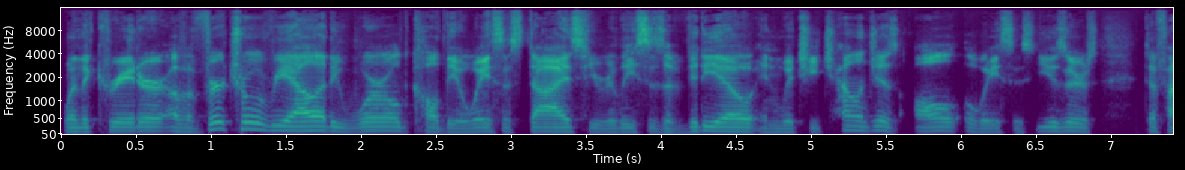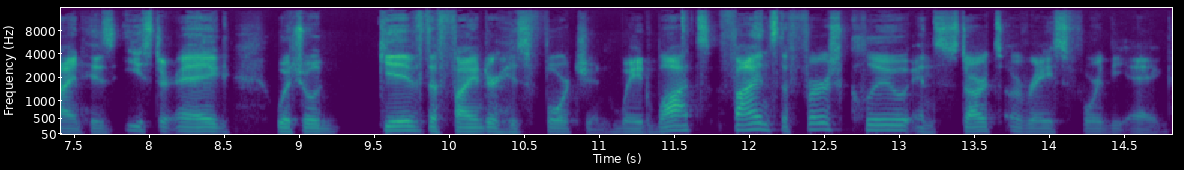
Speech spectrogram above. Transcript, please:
when the creator of a virtual reality world called the Oasis dies, he releases a video in which he challenges all Oasis users to find his Easter egg, which will give the finder his fortune. Wade Watts finds the first clue and starts a race for the egg.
